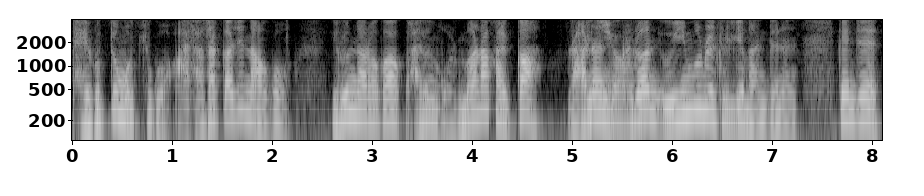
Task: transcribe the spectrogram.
배급도 못 주고 아사자까지 나오고 이런 나라가 과연 얼마나 갈까라는 그렇죠. 그런 의문을 들게 만드는 그러니까 이제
